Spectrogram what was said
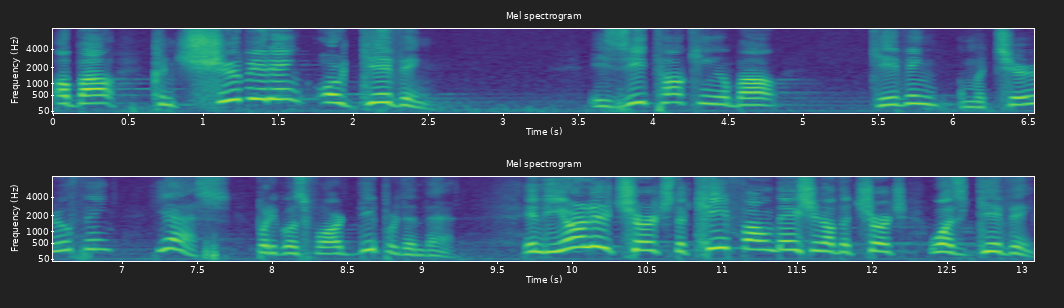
about contributing or giving. Is he talking about giving a material thing? Yes, but it goes far deeper than that. In the early church, the key foundation of the church was giving.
